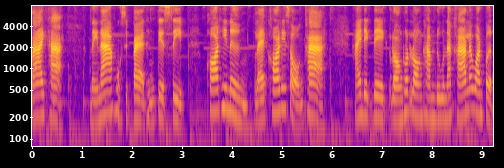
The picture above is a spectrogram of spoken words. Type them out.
ใต้ค่ะ ในหน้า 68ถึง70ข้อที่ 1 และข้อที่ 2 ค่ะ ให้เด็กๆลองทดลองทำดูนะคะ และวันเปิด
